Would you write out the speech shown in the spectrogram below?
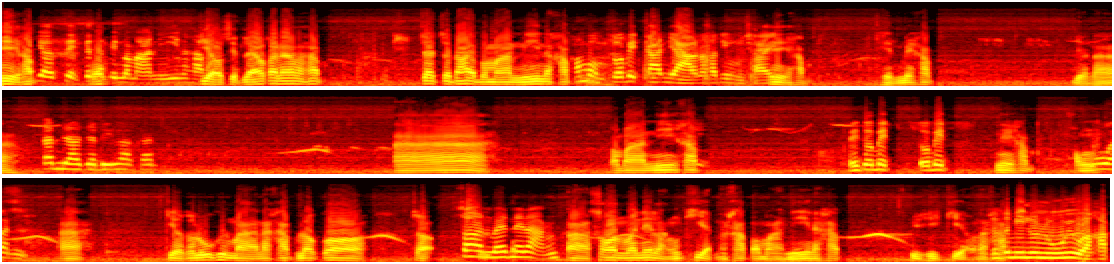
นี่ครับ เกี่ยวเสร็จก็จะเป็นประมาณนี้นะครับเกี่ยวเสร็จแล้วก็นะครับ จะจะได้ประมาณนี้นะครับของผมตัวเบ็ดก้านยาวนะครับที่ผมใช้นี่ครับ เห็นไหมครับ เดี๋ยวนะ กันยาวจะดีกว่ากัน อ่า ประมาณนี้ครับในตัวเบ็ดตัวเบ็ดนี่ครับ ของอ้วน อ่า เกี่ยวทะลุขึ้นมานะครับ แล้วก็จะซ่อนไว้ในหลัง อ่า ซ่อนไว้ในหลังเขียดนะครับ ประมาณนี้นะครับ วิธีเกี่ยวนะคมันรับจะมีรูๆอยู่อะครับ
